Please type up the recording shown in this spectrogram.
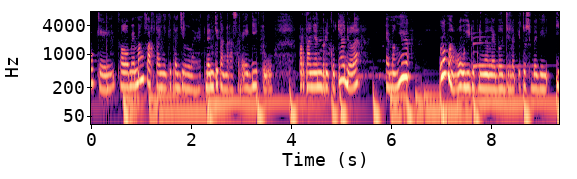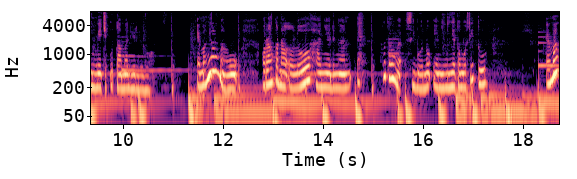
oke, okay, kalau memang faktanya kita jelek dan kita ngerasa kayak gitu, pertanyaan berikutnya adalah, emangnya lo mau hidup dengan label jelek itu sebagai image utama diri lo? Emangnya lo mau orang kenal lo hanya dengan, eh, lo tau gak si Bono yang giginya tonggos itu? emang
